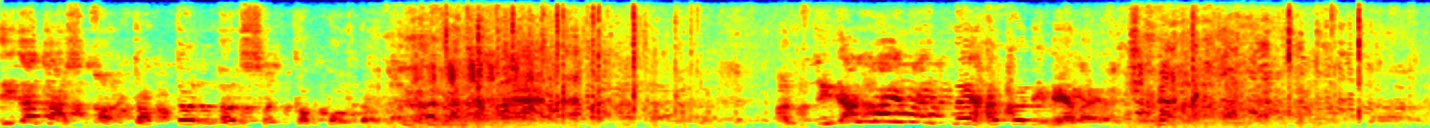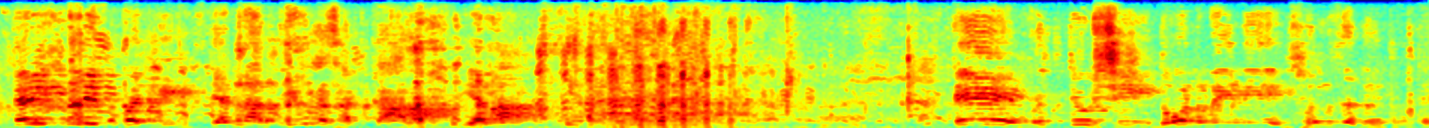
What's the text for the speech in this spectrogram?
तिघच असणार डॉक्टर नर्स आणि कंपाऊंडर आणि तिघांनाही माहीत नाही हा कधी मिळालाय तरी पडली त्यांना तीव्र झटका आला. येणार. दिवशी दोन महिने झुंज देत होते.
